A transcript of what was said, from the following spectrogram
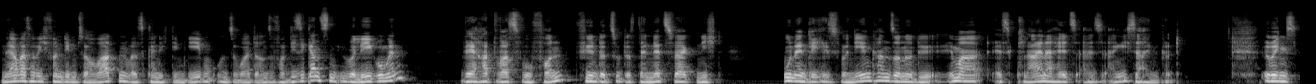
na, was habe ich von dem zu erwarten, was kann ich dem geben und so weiter und so fort. Diese ganzen Überlegungen, wer hat was wovon, führen dazu, dass dein Netzwerk nicht unendlich expandieren kann, sondern du immer es kleiner hältst, als es eigentlich sein könnte. Übrigens,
